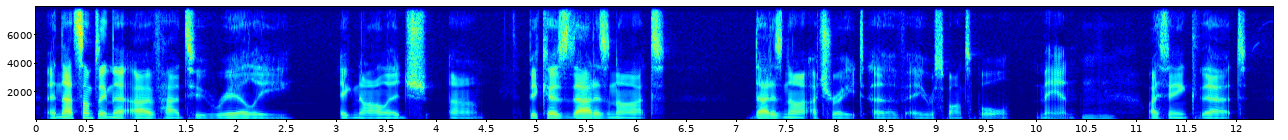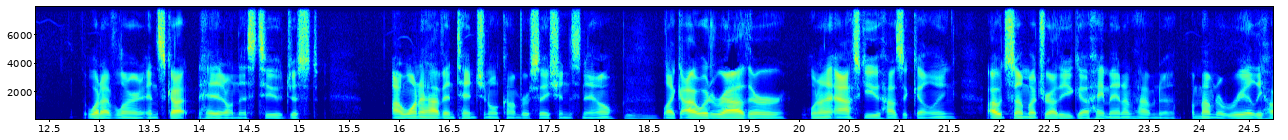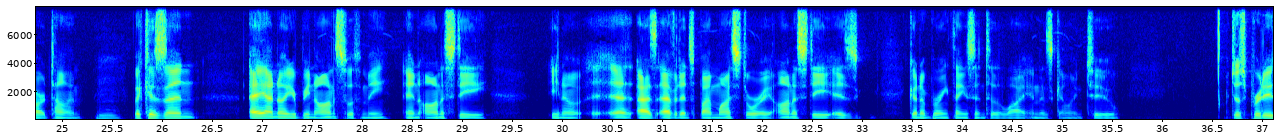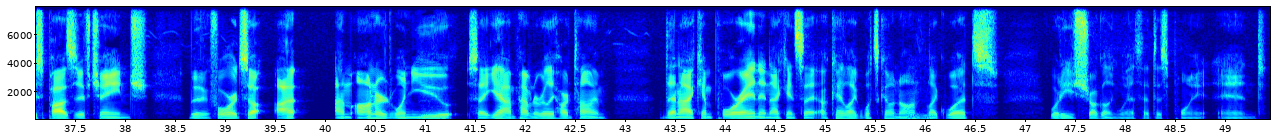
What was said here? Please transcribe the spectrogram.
and that's something that I've had to really acknowledge, um, because that is not that is not a trait of a responsible man. Mm-hmm. I think that what I've learned, and Scott hit on this too, just I want to have intentional conversations now. Mm-hmm. Like I would rather when I ask you how's it going, I would so much rather you go, "Hey man, I'm having a I'm having a really hard time." Mm. Because then A, I know you're being honest with me, and honesty, you know, as evidenced by my story, honesty is going to bring things into the light and is going to just produce positive change moving forward. So I I'm honored when you say, "Yeah, I'm having a really hard time." Then I can pour in and I can say, "Okay, like what's going on? Mhm. Like what's what are you struggling with at this point?" And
